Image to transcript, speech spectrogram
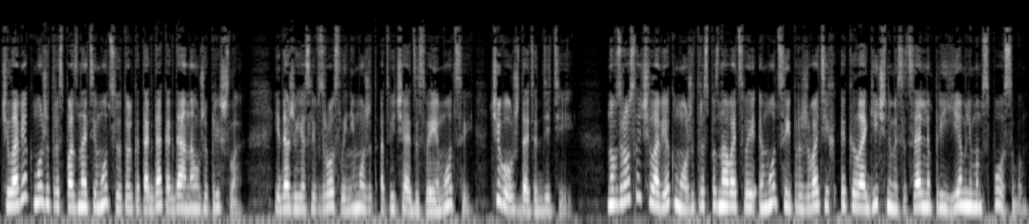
Человек может распознать эмоцию только тогда, когда она уже пришла. И даже если взрослый не может отвечать за свои эмоции, чего уж ждать от детей. Но взрослый человек может распознавать свои эмоции и проживать их экологичным и социально приемлемым способом.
